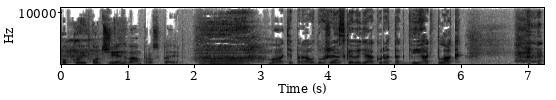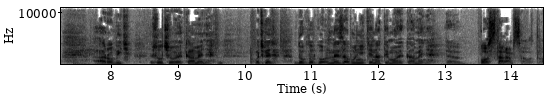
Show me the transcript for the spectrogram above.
Pokoj od žien vám prospeje. Ah, máte pravdu, ženské vedia akurát tak dvíhať tlak. A robiť žlčové kamene. Počkať, doktorko, nezabudnite na tie moje kamene. E, postaram sa o to.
